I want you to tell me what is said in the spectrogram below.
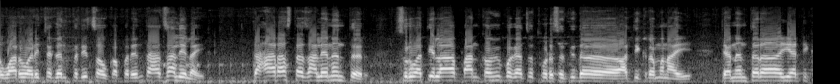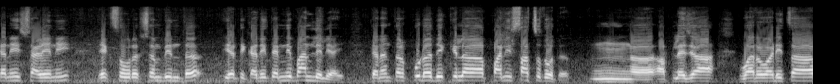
वारवाडीच्या गणपती चौकापर्यंत हा झालेला आहे. तर हा रस्ता झाल्यानंतर सुरुवातीला बांधकाम विभागाचं थोडंसं तिथं अतिक्रमण आहे. त्यानंतर या ठिकाणी शाळेने एक संरक्षण भिंत या ठिकाणी त्यांनी बांधलेली आहे. त्यानंतर पुढं देखील पाणी साचत होतं. आपल्या ज्या वारवाडीचा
